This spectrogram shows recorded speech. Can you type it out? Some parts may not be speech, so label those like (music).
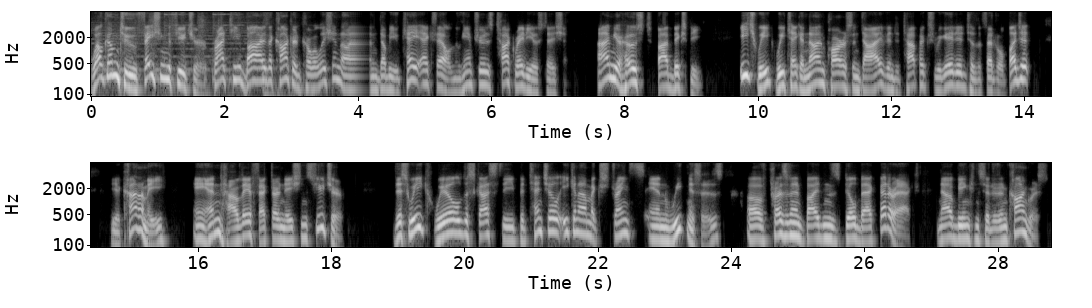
Welcome to Facing the Future, brought to you by the Concord Coalition on WKXL, New Hampshire's talk radio station. I'm your host, Bob Bixby. Each week, we take a nonpartisan dive into topics related to the federal budget, the economy, and how they affect our nation's future. This week, we'll discuss the potential economic strengths and weaknesses of President Biden's Build Back Better Act, now being considered in Congress.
